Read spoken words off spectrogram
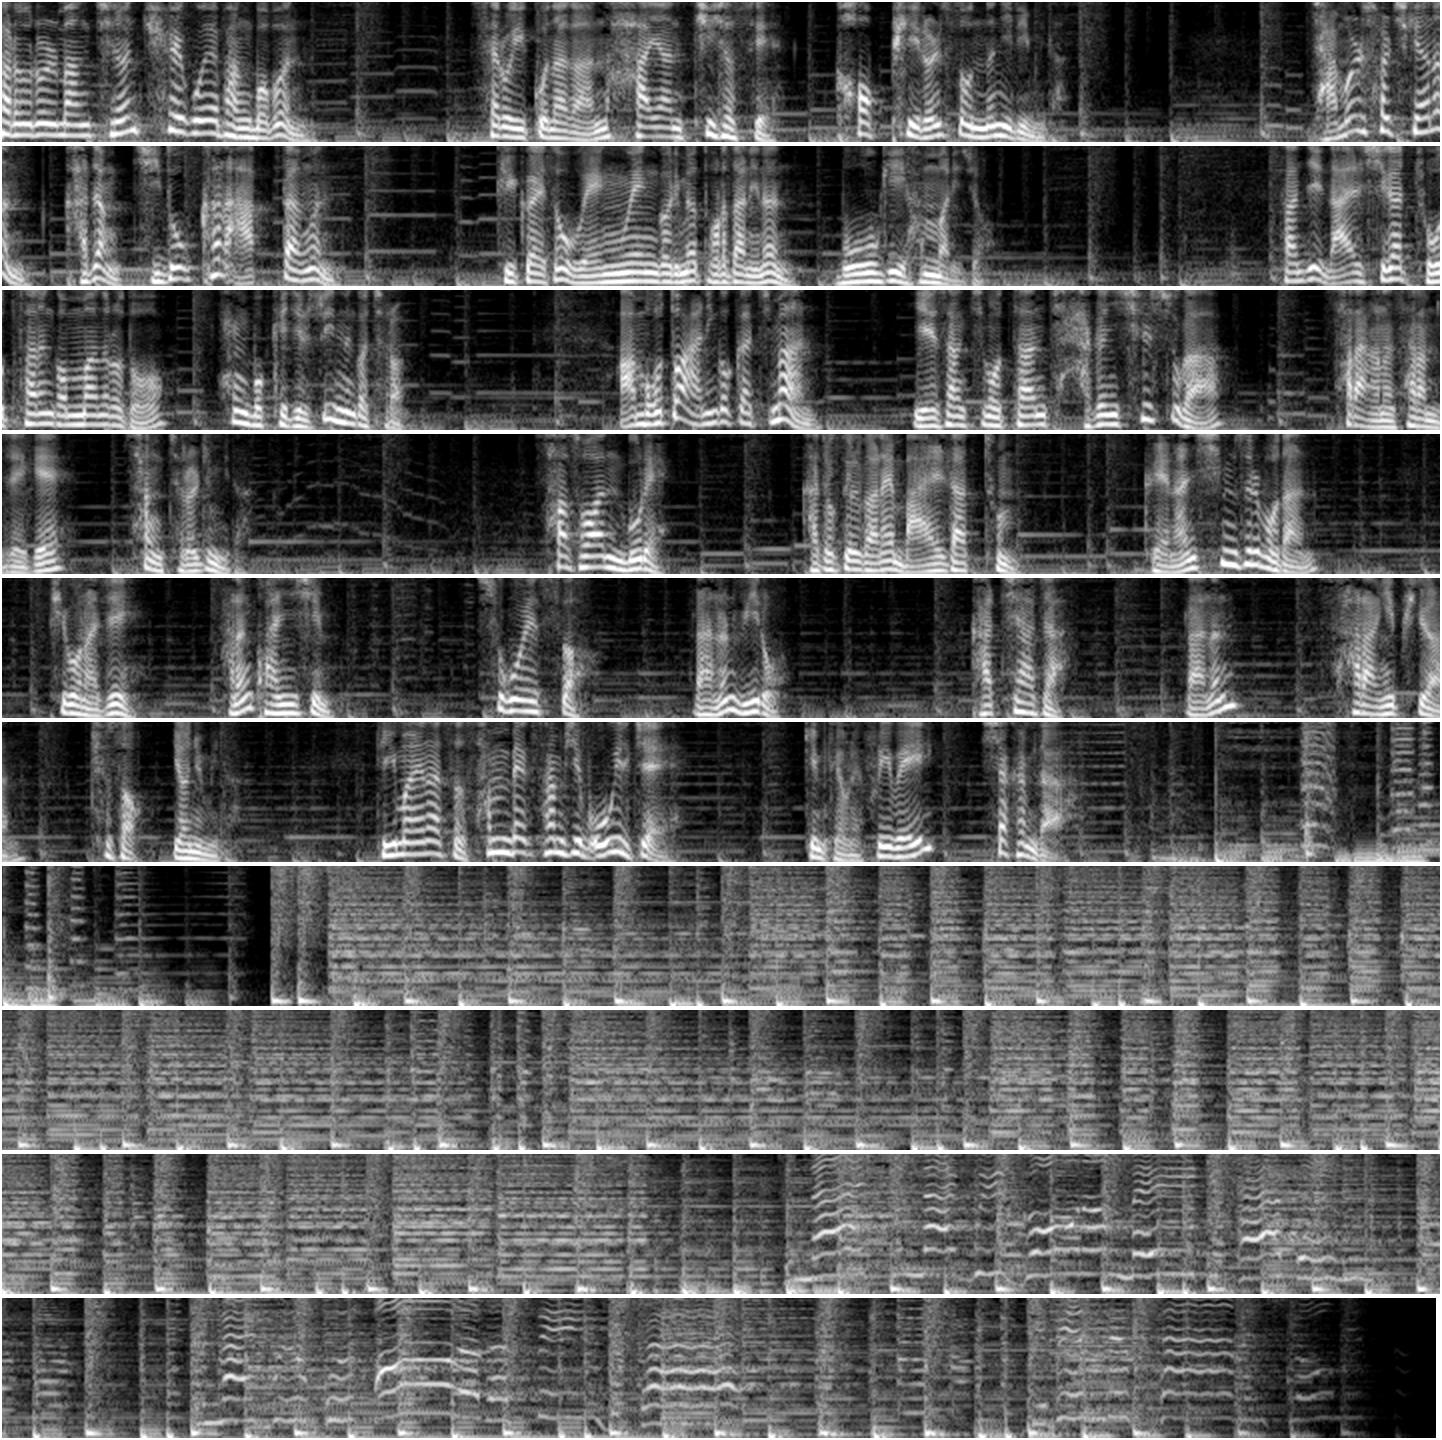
하루를 망치는 최고의 방법은 새로 입고 나간 하얀 티셔츠에 커피를 쏟는 일입니다. 잠을 설치게 하는 가장 지독한 악당은 귓가에서 왱왱거리며 돌아다니는 모기 한 마리죠. 단지 날씨가 좋다는 것만으로도 행복해질 수 있는 것처럼 아무것도 아닌 것 같지만 예상치 못한 작은 실수가 사랑하는 사람들에게 상처를 줍니다. 사소한 물에 가족들 간의 말다툼, 괜한 심술보단 피곤하지 하는 관심, 수고했어 라는 위로, 같이 하자 라는 사랑이 필요한 추석 연휴입니다. D-335일째 김태훈의 프리웨이 시작합니다.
